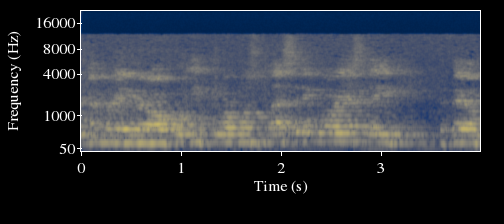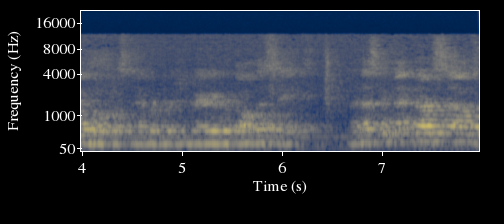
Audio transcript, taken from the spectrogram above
Commemorating our all holy, pure, most blessed and glorious Lady, the Theotokos and ever Virgin Mary with all the saints, let us commend ourselves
